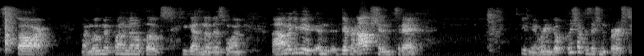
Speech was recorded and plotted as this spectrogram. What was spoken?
star. My movement fundamental folks, you guys know this one. Uh, I'm gonna give you a, a different option today. Excuse me, we're gonna go push-up position first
